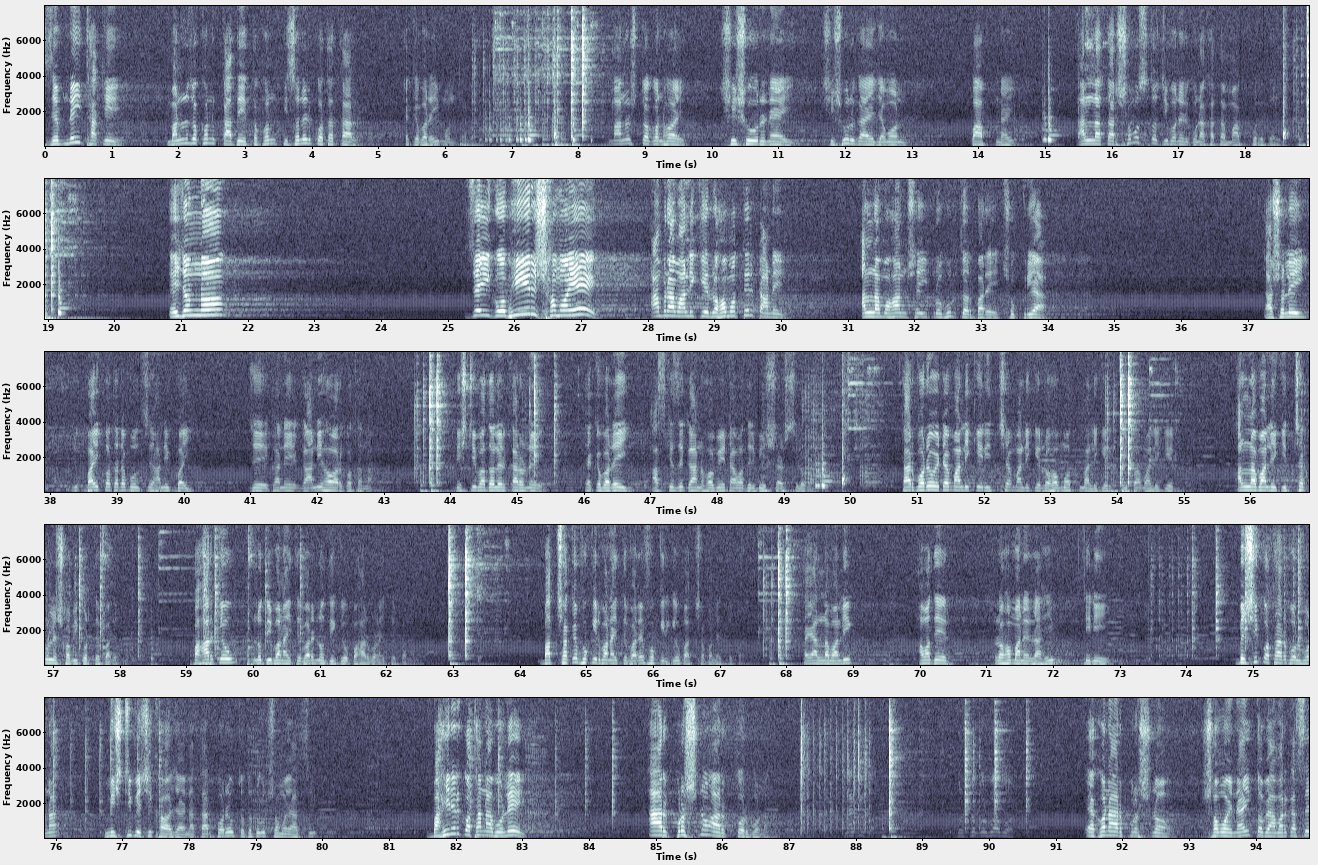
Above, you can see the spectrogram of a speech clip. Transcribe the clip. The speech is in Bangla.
যেমনেই থাকে, মানুষ যখন কাঁদে তখন পিছনের কথা তার একেবারেই মন থাকে মানুষ তখন হয় শিশুর ন্যায়, শিশুর গায়ে যেমন পাপ নাই, আল্লাহ তার সমস্ত জীবনের গুণাখাতা মাফ করে দেয়। এই জন্য যেই গভীর সময়ে আমরা মালিকের রহমতের টানে আল্লাহ মহান সেই প্রভুর দরবারে শুক্রিয়া। আসলেই ভাই কথাটা বলছে হানিফ ভাই যে এখানে গানই হওয়ার কথা না। বৃষ্টি বাদলের কারণে একেবারেই আজকে যে গান হবে এটা আমাদের বিশ্বাস ছিল না। তারপরেও এটা মালিকের ইচ্ছা, মালিকের রহমত, মালিকের কৃপা, মালিকের আল্লাহ মালিক ইচ্ছা করলে সবই করতে পারে। পাহাড়কেও নদী বানাইতে পারে, নদীকেও পাহাড় বানাইতে পারে। বাচ্চাকে ফকির বানাইতে পারে, ফকিরকেও বাচ্চা বানাইতে পারে। তাই আল্লাহ মালিক আমাদের রহমানের রাহিম। তিনি বেশি কথা আর বলব না, মিষ্টি বেশি খাওয়া যায় না। তারপরেও যতটুকু সময় আছি বাহিরের কথা না বলে আর প্রশ্ন আর করব না। এখন আর প্রশ্ন সময় নাই, তবে আমার কাছে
